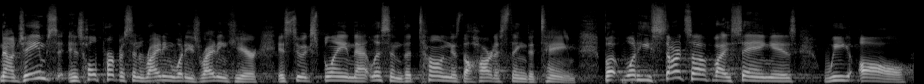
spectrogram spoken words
Now, James, his whole purpose in writing what he's writing here is to explain that, listen, the tongue is the hardest thing to tame. But what he starts off by saying is, we all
